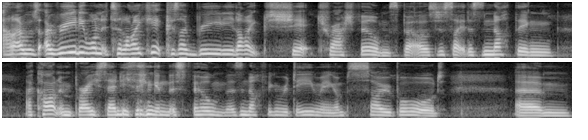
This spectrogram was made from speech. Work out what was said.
and I was I really wanted to like it because I really like shit trash films, but I was just like, there's nothing. I can't embrace anything in this film. There's nothing redeeming. I'm so bored. Um,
